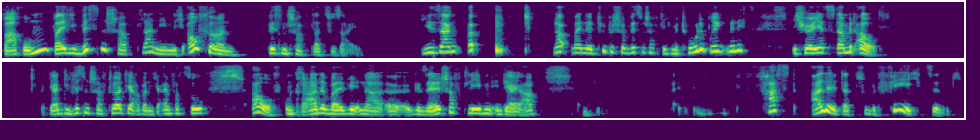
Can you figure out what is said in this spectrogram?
Warum? Weil die Wissenschaftler nämlich aufhören, Wissenschaftler zu sein. Die sagen, äh, meine typische wissenschaftliche Methode bringt mir nichts, ich höre jetzt damit auf. Ja, die Wissenschaft hört ja aber nicht einfach so auf. Und gerade weil wir in einer äh, Gesellschaft leben, in der ja fast alle dazu befähigt sind,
